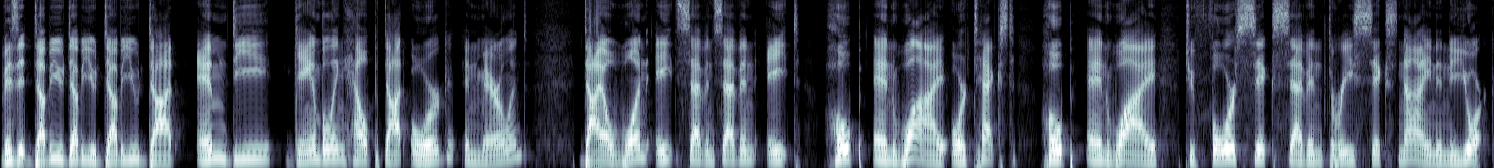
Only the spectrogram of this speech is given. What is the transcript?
Visit www.mdgamblinghelp.org in Maryland. Dial 1 877 8 Hope and NY or text Hope and NY to 467369 in New York.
